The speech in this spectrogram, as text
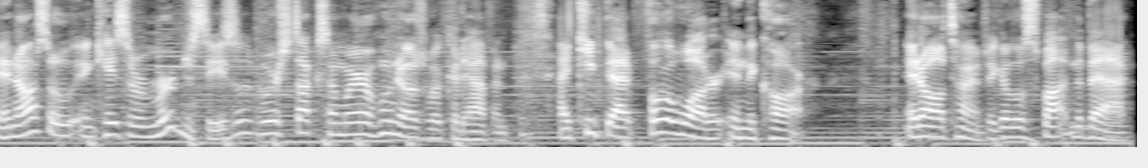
and also in case of emergencies, we're stuck somewhere. Who knows what could happen? I keep that full of water in the car. At all times, I got a little spot in the back.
